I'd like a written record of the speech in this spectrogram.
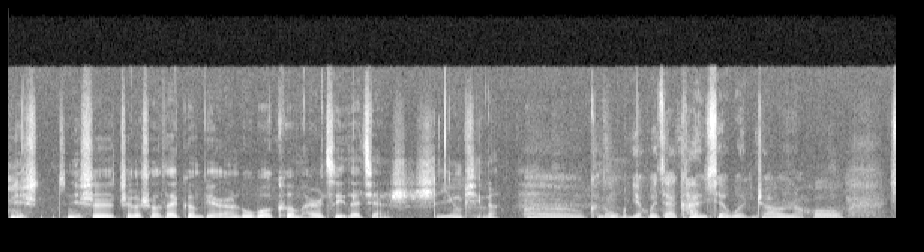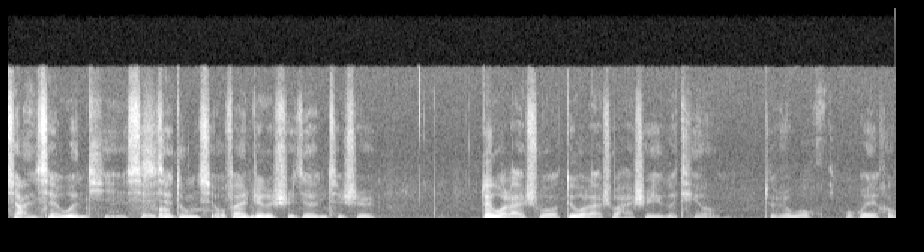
你是你是这个时候在跟别人录播课吗？还是自己在剪视音频啊？嗯、可能也会在看一些文章，然后想一些问题，写一些东西。我发现这个时间其实对我来说，对我来说还是一个挺，就是我我会很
